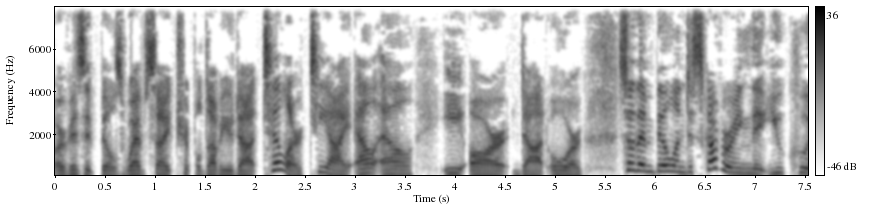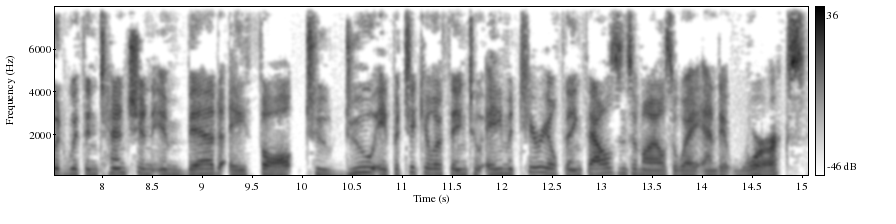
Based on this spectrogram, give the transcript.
or visit Bill's website www.tiller, T-I-L-L-E-R dot org. So then Bill, in discovering that you could with intention embed a thought to do a particular thing to a material thing thousands of miles away and it works,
